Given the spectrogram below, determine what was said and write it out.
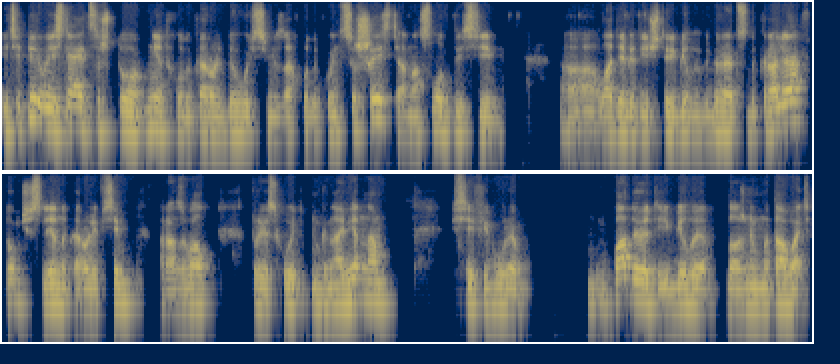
И теперь выясняется, что нет хода король d8 из-за хода конь c6, а на слот d7. ладья бьет Е4, белые добираются до короля, в том числе на король F7 развал происходит мгновенно, все фигуры падают, и белые должны матовать.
